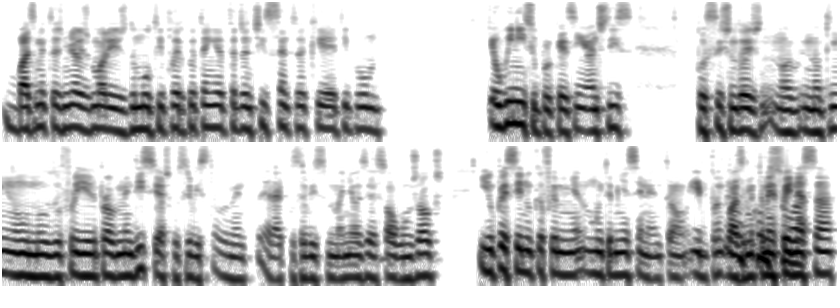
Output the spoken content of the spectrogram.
basicamente as melhores memórias do multiplayer que eu tenho é 360 que é tipo é o início, porque assim, antes disso PlayStation 2 não, não, tinha, não, não usufruía provavelmente disso, acho que o serviço obviamente era aquele serviço de manhãs, era só alguns jogos e no PC nunca foi minha, muito a minha cena, então, e pronto, basicamente também foi a, nessa...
